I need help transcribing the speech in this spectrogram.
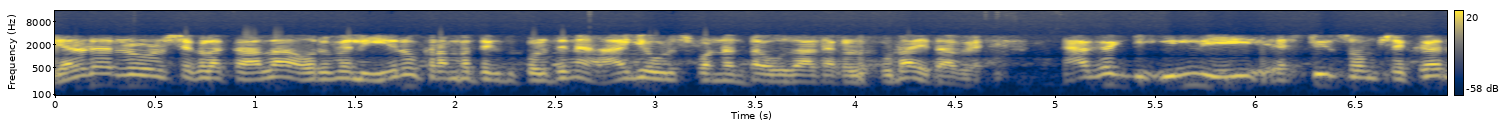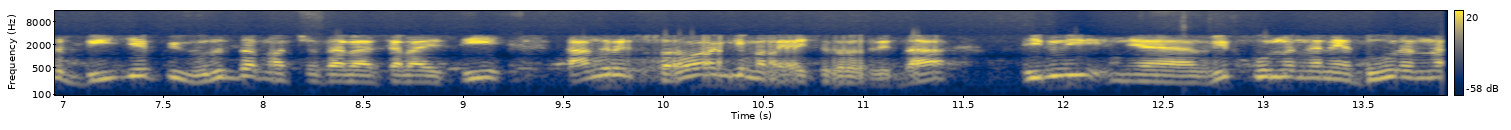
ಎರಡೆರಡು ವರ್ಷಗಳ ಕಾಲ ಅವ್ರ ಮೇಲೆ ಏನು ಕ್ರಮ ತೆಗೆದುಕೊಳ್ತೇನೆ, ಹಾಗೆ ಉಳಿಸ್ಕೊಂಡಂತ ಉದಾಹರಣೆಗಳು ಕೂಡ ಇದಾವೆ. ಹಾಗಾಗಿ ಇಲ್ಲಿ ಎಸ್ ಟಿ ಸೋಮಶೇಖರ್ ಬಿಜೆಪಿ ವಿರುದ್ಧ ಮತ ಚಲ- ಚಲಾಯಿಸಿ ಕಾಂಗ್ರೆಸ್ ಪರವಾಗಿ ಮತ ಇಲ್ಲಿ ವಿಪ್ ಉಲ್ಲಂಘನೆ ದೂರನ್ನ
